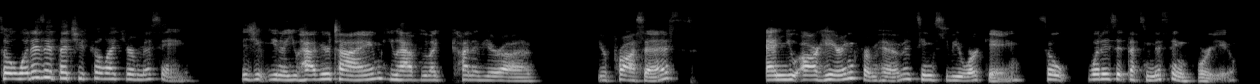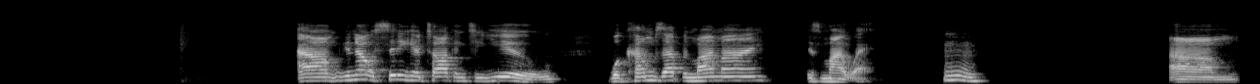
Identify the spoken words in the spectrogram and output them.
so what is it that you feel like you're missing? Is you you know, you have your time, you have like kind of your uh your process and you are hearing from him. It seems to be working. So what is it that's missing for you? Um, you know, sitting here talking to you, what comes up in my mind is my way. Mm. Um,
